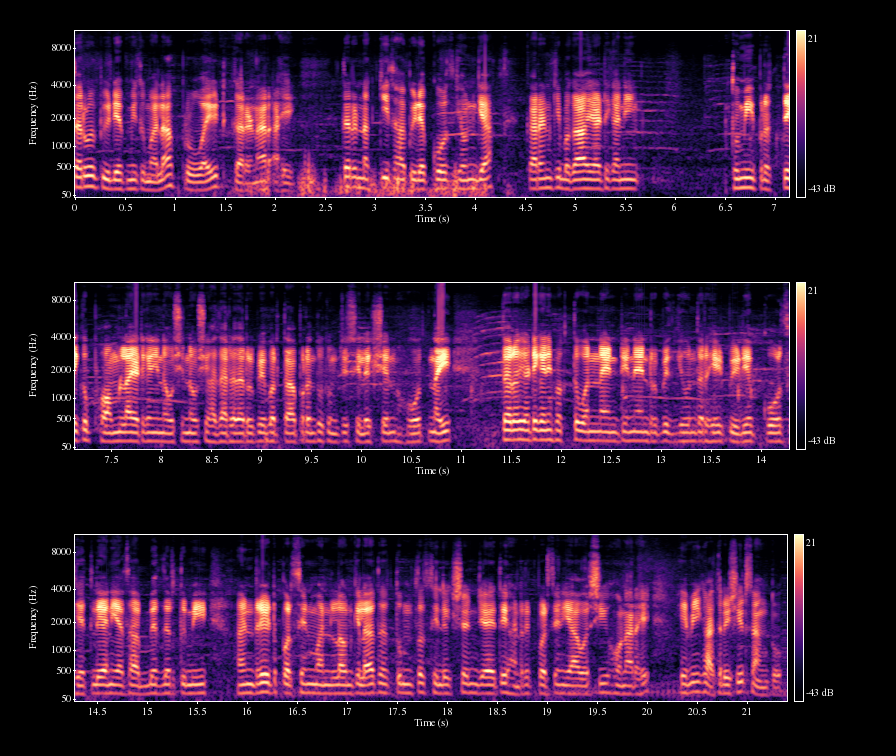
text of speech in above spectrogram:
सर्व पी डी एफ मी तुम्हाला प्रोव्हाइड करणार आहे. तर नक्कीच हा पी डी एफ कोर्स घेऊन घ्या. कारण की बघा या ठिकाणी तुम्ही प्रत्येक फॉर्मला या ठिकाणी नऊशे नऊशे हजार हजार रुपये भरता परंतु तुमचे सिलेक्शन होत नाही. तर या ठिकाणी फक्त वन नाईंटी नाईन रुपीज घेऊन जर हे पी डी एफ कोर्स घेतले आणि याचा अभ्यास जर तुम्ही हंड्रेड पर्सेंट मन लावून केला तर तुमचं सिलेक्शन जे आहे ते हंड्रेड पर्सेंट यावर्षी होणार आहे हे मी खात्रीशीर सांगतो.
